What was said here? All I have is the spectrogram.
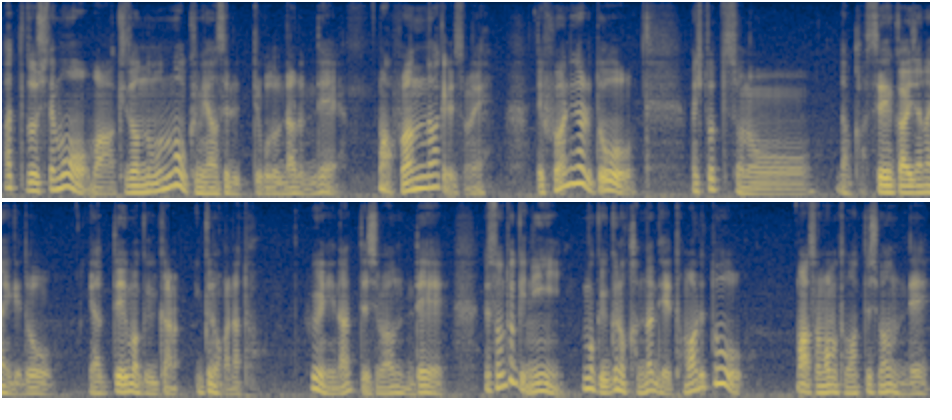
あったとしても、まあ、既存のものを組み合わせるっていうことになるんで、まあ、不安なわけですよね。で不安になると、まあ、人ってそのなんか正解じゃないけどやってうまくいかないくのかなというふうになってしまうんででその時にうまくいくのかなで止まるとまあそのまま止まってしまうんで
